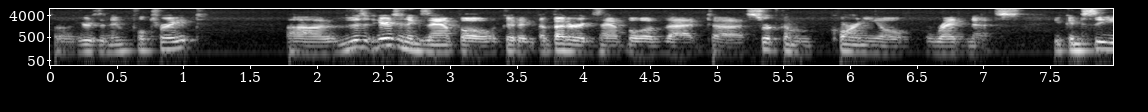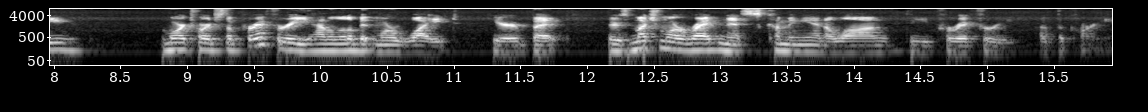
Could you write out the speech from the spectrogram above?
So here's an infiltrate. Uh, this, here's an example, a, good, a better example of that uh, circumcorneal redness. You can see more towards the periphery, you have a little bit more white here, but there's much more redness coming in along the periphery of the cornea.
